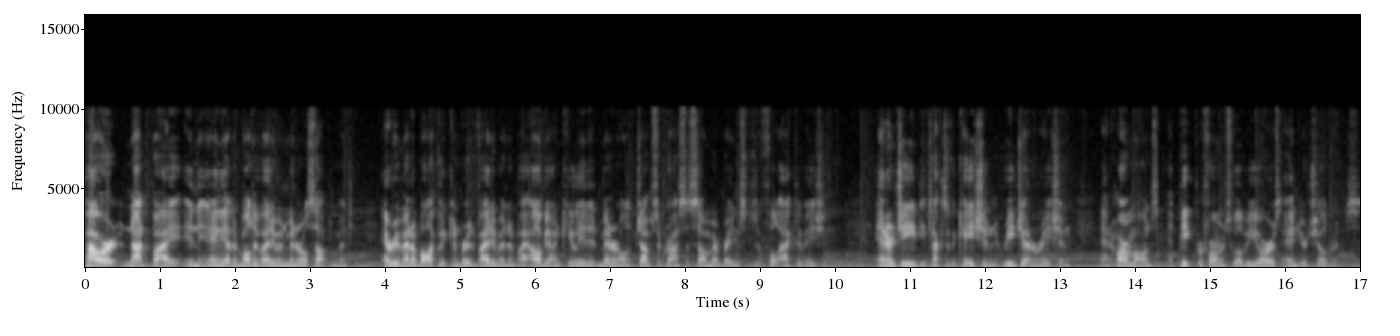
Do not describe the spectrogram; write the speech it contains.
Powered not by in any other multivitamin mineral supplement, every metabolically converted vitamin and bialbion chelated mineral jumps across the cell membranes to full activation. Energy, detoxification, regeneration, and hormones, and peak performance will be yours and your children's.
